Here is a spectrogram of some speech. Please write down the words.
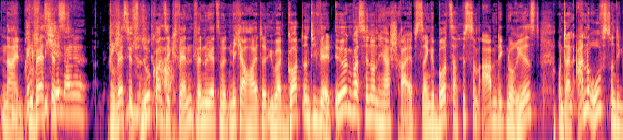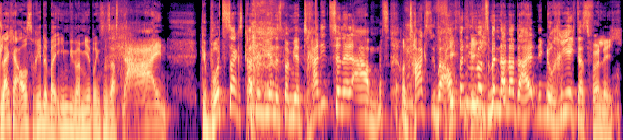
Nein, du, du wärst jetzt Du wärst jetzt nur konsequent, wenn du jetzt mit Micha heute über Gott und die Welt irgendwas hin und her schreibst, seinen Geburtstag bis zum Abend ignorierst und dann anrufst und die gleiche Ausrede bei ihm wie bei mir bringst und sagst, nein, Geburtstagsgratulieren ist bei mir traditionell abends und tagsüber, auch wenn wir uns miteinander unterhalten, ignoriere ich das völlig.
